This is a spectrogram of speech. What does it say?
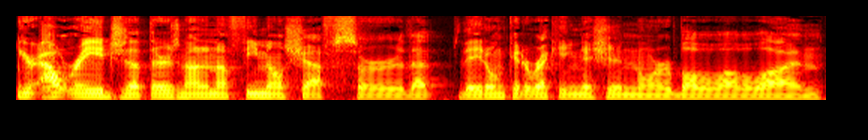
your outrage that there's not enough female chefs or that they don't get a recognition or blah, blah, blah, blah, blah. And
